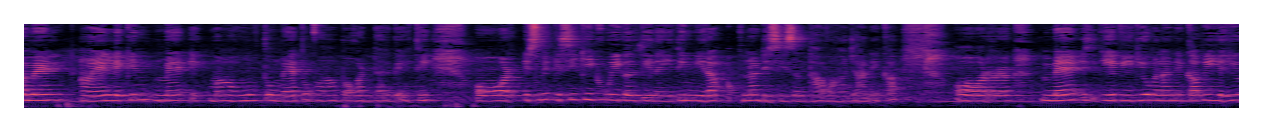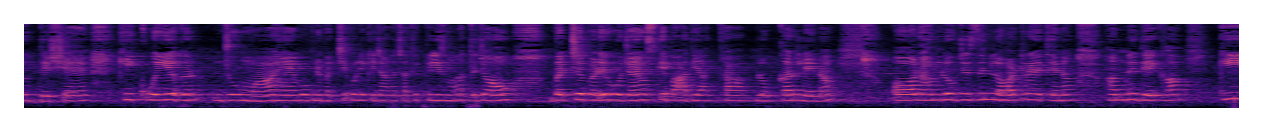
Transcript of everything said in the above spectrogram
कमेंट आए, लेकिन मैं एक माँ हूँ तो मैं तो वहाँ बहुत डर गई थी और इसमें किसी की कोई गलती नहीं थी। मेरा अपना डिसीज़न था वहाँ जाने का। और मैं ये वीडियो बनाने का भी यही उद्देश्य है कि कोई अगर जो माँ है, वो अपने बच्चे को लेके जाना चाहते प्लीज़ मत जाओ, बच्चे बड़े हो जाएँ, उसके बाद यात्रा आप लोग कर लेना। और हम लोग जिस दिन लौट रहे थे ना, हमने देखा कि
